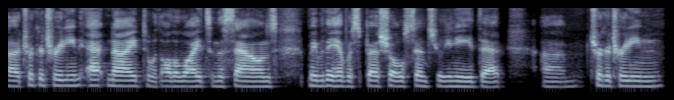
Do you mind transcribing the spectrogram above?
uh, trick or treating at night with all the lights and the sounds. Maybe they have a special sensory need that um, trick or treating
